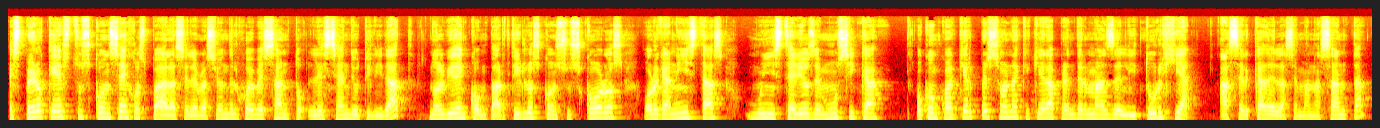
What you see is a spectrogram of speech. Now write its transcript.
espero que estos consejos para la celebración del jueves santo les sean de utilidad. No olviden compartirlos con sus coros, organistas, ministerios de música o con cualquier persona que quiera aprender más de liturgia acerca de la Semana Santa.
